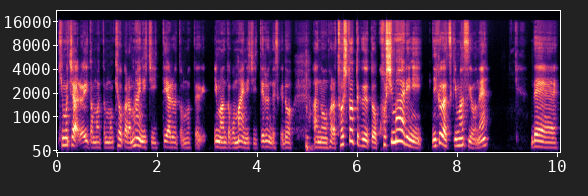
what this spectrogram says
気持ち悪いと思って、もう今日から毎日行ってやると思って、今のとこ毎日行ってるんですけど、あの、ほら、年取ってくると腰回りに肉がつきますよね。で、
